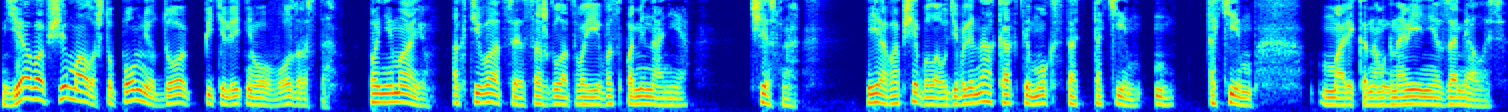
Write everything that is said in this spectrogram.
Я вообще мало что помню до пятилетнего возраста. Понимаю, активация сожгла твои воспоминания. Честно, я вообще была удивлена, как ты мог стать таким... таким... Марика на мгновение замялась.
